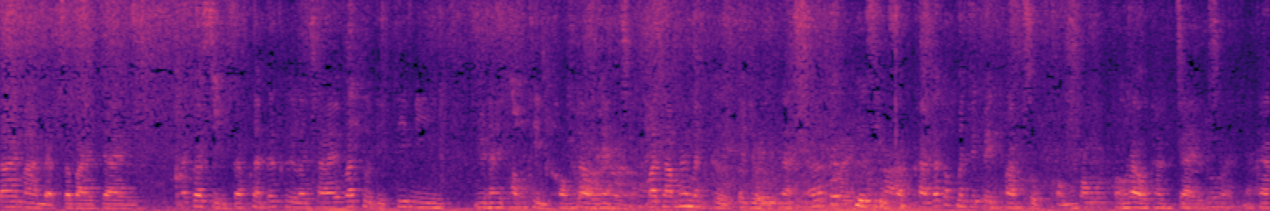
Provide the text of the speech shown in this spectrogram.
ได้มาแบบสบายใจ แล้วก็สิ่งสำคัญก็คือเราใช้วัตถุดิบที่มีอยู่ในท้องถิ่นของเราเนี่ยใช่มาทำให้มันเกิดประโยชน์นะแล้วก็คือสิ่งสำคัญแล้วก็มันจะเป็นความสุขของของเราทางใจด้วยนะคะ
